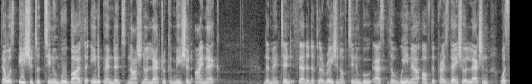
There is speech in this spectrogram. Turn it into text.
that was issued to Tinubu by the Independent National Electoral Commission INEC. They maintained that the declaration of Tinubu as the winner of the presidential election was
